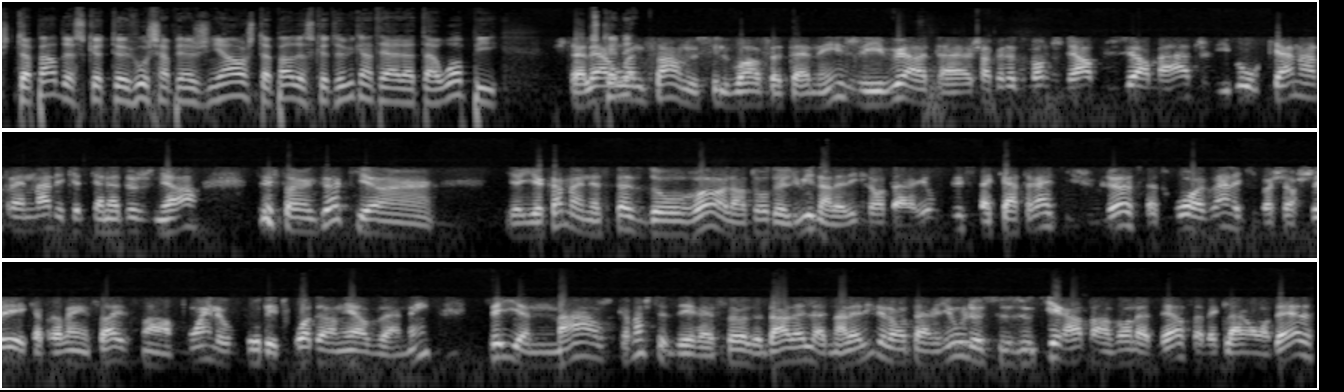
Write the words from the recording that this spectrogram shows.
je te parle de ce que tu as vu au championnat junior, je te parle de ce que tu as vu quand tu es à l'Ottawa, puis je suis allé à connais... Sound aussi le voir cette année. J'ai vu à, championnat du monde junior plusieurs matchs. J'ai vu au camp d'entraînement d'équipe Canada junior. Tu sais, c'est un gars qui a un il y, a, comme une espèce d'aura alentour de lui dans la Ligue de l'Ontario. ça fait quatre ans qu'il joue là, ça fait trois ans qu'il va chercher 96 100 points au cours des trois dernières années. Tu sais, il y a une marge, comment je te dirais ça? Dans, la, dans la Ligue de l'Ontario, le Suzuki rentre en zone adverse avec la rondelle,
